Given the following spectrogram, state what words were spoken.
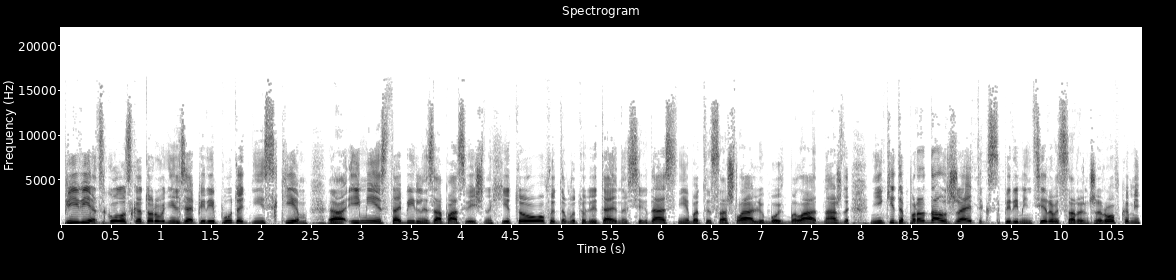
Певец, голос которого нельзя перепутать ни с кем, а, имея стабильный запас вечных хитов, это вот «Улетай навсегда», «С неба ты сошла», «Любовь была однажды». Никита продолжает экспериментировать с аранжировками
